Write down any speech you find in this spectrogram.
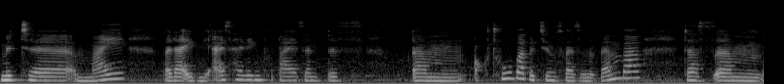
Mitte Mai, weil da eben die Eisheiligen vorbei sind, bis ähm, Oktober bzw. November. Das ähm,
